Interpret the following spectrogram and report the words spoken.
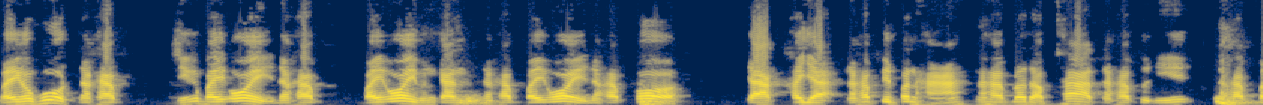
ใบข้าวโพดนะครับนี่ก็ใบอ้อยนะครับ ใบอ้อยเหมือนกันนะครับ ใบอ้อยนะครับ ก็จากขยะนะครับเป็นปัญหานะครับ ระดับชาตินะครับ ตัวนี้นะครับใบ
